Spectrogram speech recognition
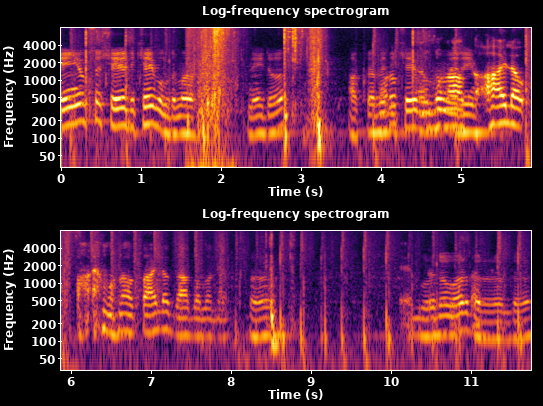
Dikeyin yoksa şeye dikey buldum ha. Neydi o? Akrebe Moruk, dikey buldum M16 vereyim. Ayla M16 ayla daha dolanıyor. Ha, M4 burada bulsak- vardır herhalde.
